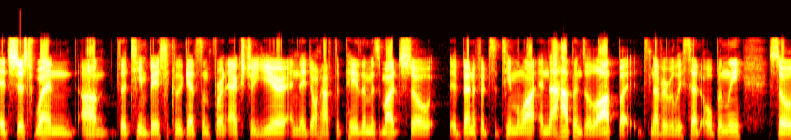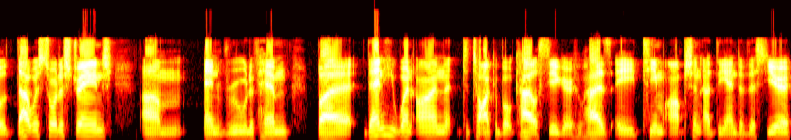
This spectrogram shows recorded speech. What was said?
it's just when um, the team basically gets them for an extra year and they don't have to pay them as much. So it benefits the team a lot, and that happens a lot, but it's never really said openly. So that was sort of strange um, and rude of him. But then he went on to talk about Kyle Seager, who has a team option at the end of this year,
